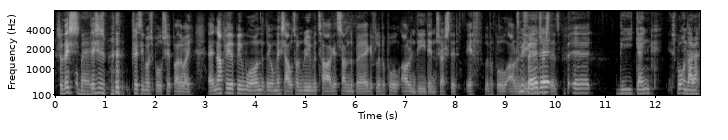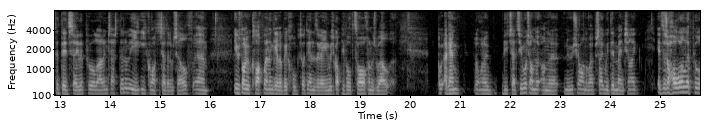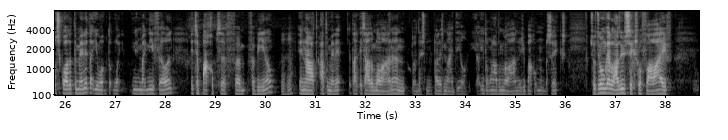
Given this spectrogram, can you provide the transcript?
So this, oh, this is pretty much bullshit, by the way. Uh, Napoli have been warned that they will miss out on rumoured target Sanderberg if Liverpool are indeed interested. If Liverpool are to indeed fair, interested. To be fair, the Genk sporting director did say Liverpool are interested in him. He, he came out and said it himself. Um, he was the one who Klopp when and gave a big hug to at the end of the game, which got people talking as well. Again, I don't want to retread too much on the on the news show on the website. We did mention like if there's a hole in the pool squad at the minute that you want what you might need filling, it's a backup to Fabinho. Mm -hmm. In that, at the minute, that, it's Adam Lallana, and isn't, that isn't ideal. You don't want Adam Lallana as your backup number six. So to go and get a lad who's six for five,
